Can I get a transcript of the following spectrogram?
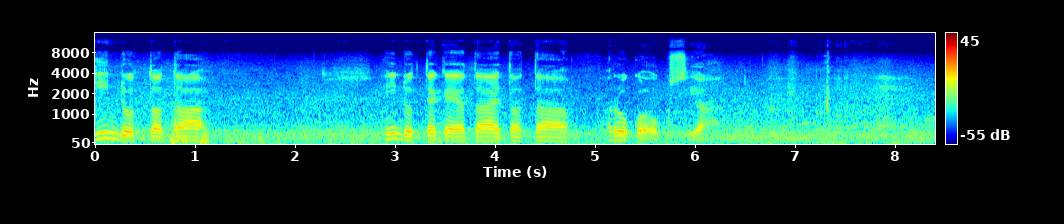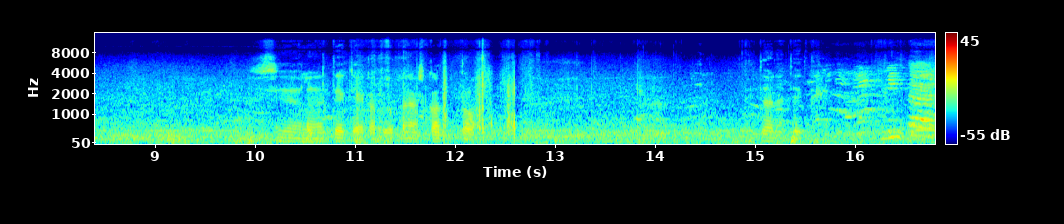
hindut, tota, hindut tekee jotain tota, rukouksia. Siellä ne tekee, katsotaan näissä kattoo. Mitä ne tekee? Mistä?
